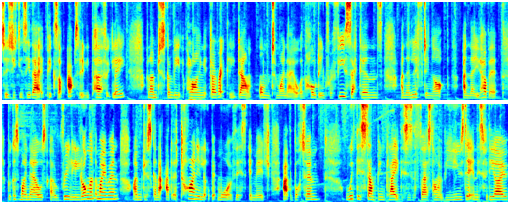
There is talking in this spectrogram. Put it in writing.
So as you can see there it picks up absolutely perfectly. And I'm just going to be applying it directly down onto my nail and holding for a few seconds and then lifting up and there you have it. Because my nails are really long at the moment I'm just going to add a tiny little bit more of this image at the bottom. With this stamping plate this is the first time I've used it in this video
